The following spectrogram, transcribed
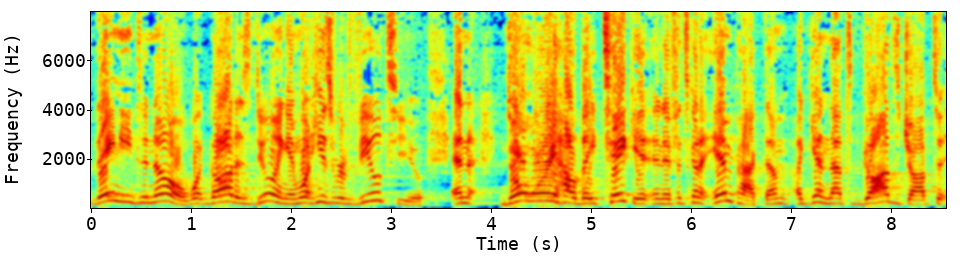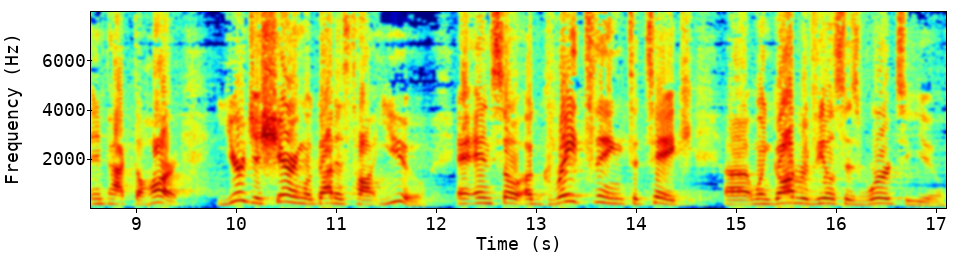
They need to know what God is doing and what He's revealed to you. And don't worry how they take it and if it's going to impact them. Again, that's God's job to impact the heart. You're just sharing what God has taught you. And, and so a great thing to take uh, when God reveals His Word to you.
